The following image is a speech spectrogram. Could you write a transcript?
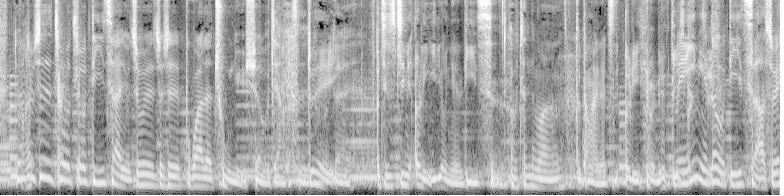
对，就是做做第一次啊，有就是就是八卦的处女秀这样子。对对，而且是今年二零一六年的第一次。哦，真的吗？这当然了，是二零一六年第一次。每一年都有第一次啊，所以。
